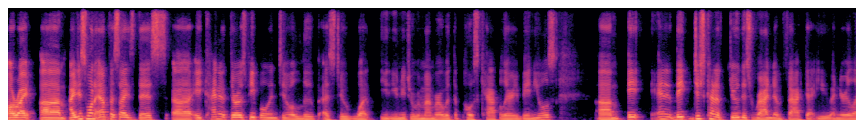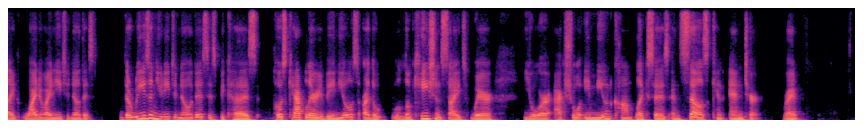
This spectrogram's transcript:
All right. Um, I just want to emphasize this. Uh, it kind of throws people into a loop as to what you, you need to remember with the post-capillary venules. Um, it and they just kind of threw this random fact at you, and you're like, why do I need to know this? The reason you need to know this is because postcapillary venules are the location sites where your actual immune complexes and cells can enter, right?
